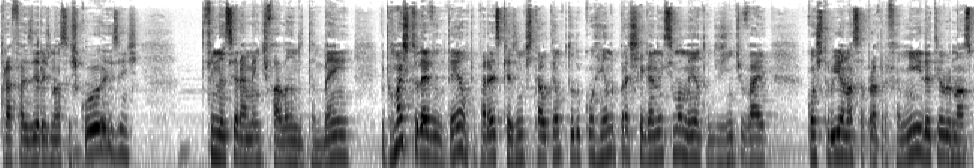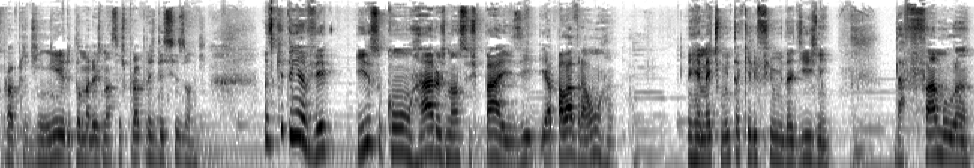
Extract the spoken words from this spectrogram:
para fazer as nossas coisas, financeiramente falando também. E por mais que isso leve um tempo, parece que a gente está o tempo todo correndo para chegar nesse momento onde a gente vai construir a nossa própria família, ter o nosso próprio dinheiro e tomar as nossas próprias decisões. Mas o que tem a ver isso com honrar os nossos pais? E, e a palavra honra me remete muito àquele filme da Disney, da Famulan,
